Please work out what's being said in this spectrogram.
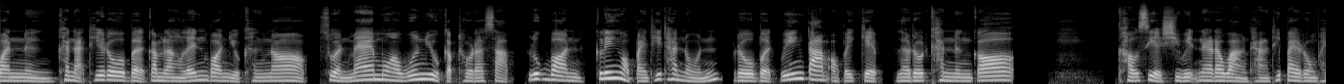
วันหนึ่ง ขณะที่โรเบิร์ตกำลังเล่นบอลอยู่ข้างนอก ส่วนแม่มัววุ่นอยู่กับโทรศัพท์ ลูกบอลกลิ้งออกไปที่ถนน โรเบิร์ตวิ่งตามออกไปเก็บ และรถคันหนึ่งก็ เขาเสียชีวิตในระหว่างทางที่ไปโรงพ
